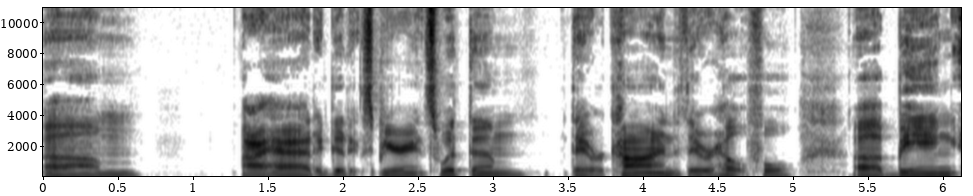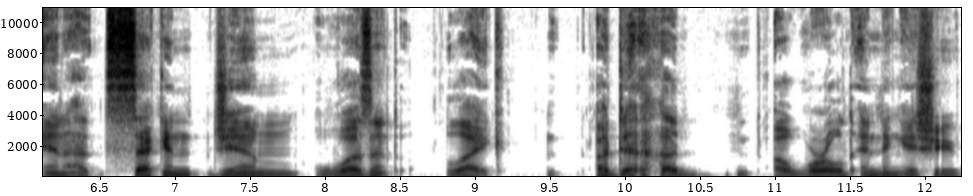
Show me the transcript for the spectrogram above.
Um, I had a good experience with them. They were kind, they were helpful. Uh, being in a second gym wasn't like a, a, a world ending issue.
